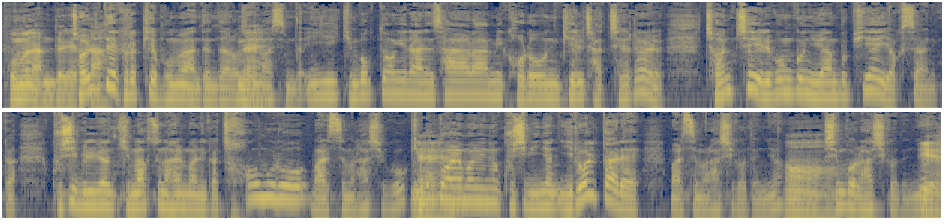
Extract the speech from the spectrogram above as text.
보면 안 되겠다. 절대 그렇게 보면 안 된다고 네. 생각했습니다. 이 김복동이라는 사람이 걸어온 길 자체를 전체 일본군 위안부 피해 역사, 그러니까 91년 김학순 할머니가 처음으로 말씀을 하시고 김복동 네. 할머니는 92년 1월달에 말씀을 하시거든요. 어. 신고를 하시거든요. 예.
